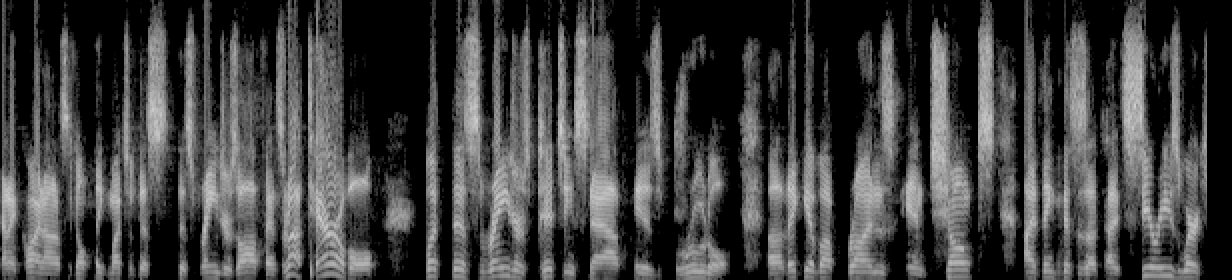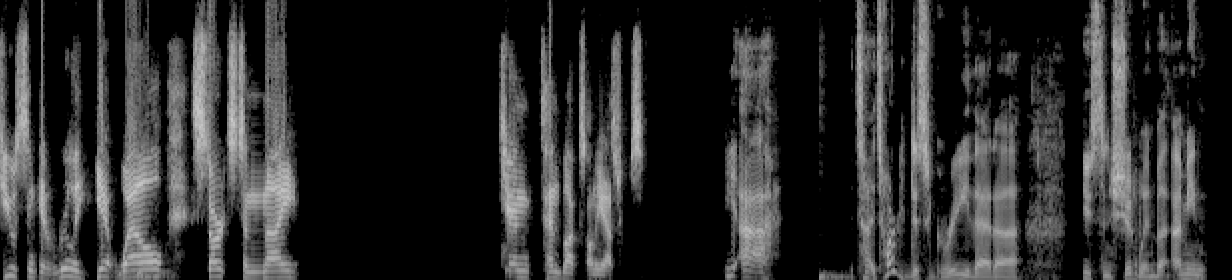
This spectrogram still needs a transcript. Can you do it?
and I quite honestly don't think much of this this Rangers offense. They're not terrible, but this Rangers pitching staff is brutal. Uh, they give up runs in chunks. I think this is a, a series where Houston can really get well. Starts tonight. 10, 10 bucks on the Astros. Yeah, it's it's hard to disagree that uh, Houston should win, but I mean,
